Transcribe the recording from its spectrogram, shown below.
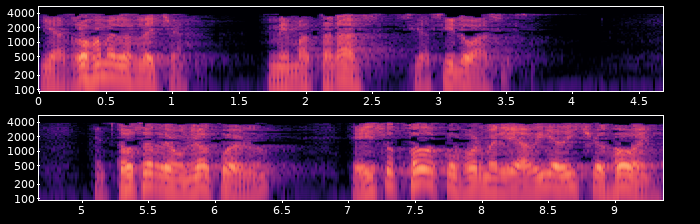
y arrójame la flecha, me matarás si así lo haces. Entonces reunió al pueblo e hizo todo conforme le había dicho el joven,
